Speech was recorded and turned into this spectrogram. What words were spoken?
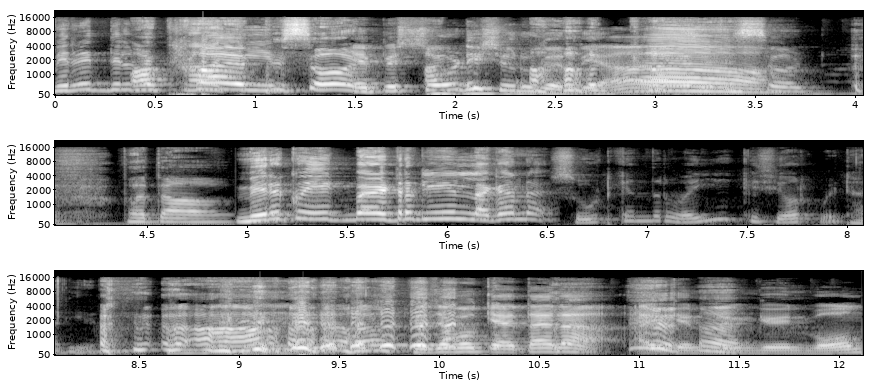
मेरे दिल में था कि एपिसोड एपिसोड ही शुरू कर दिया। एपिसोड बताओ। मेरे को एक बैटर के लिए लगा ना सूट के अंदर वही है किसी और को बैठा दिया तो जब वो कहता है ना I can bring you in warm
